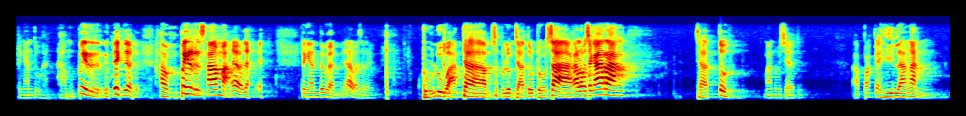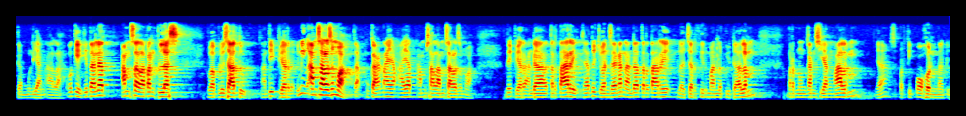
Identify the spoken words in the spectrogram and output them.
dengan Tuhan. Hampir, hampir sama ya dengan Tuhan. Ya masalah. Dulu Adam sebelum jatuh dosa. Kalau sekarang jatuh manusia itu apa kehilangan kemuliaan Allah. Oke, kita lihat Amsal 18 21. Nanti biar ini Amsal semua, bukan ayat-ayat Amsal-Amsal semua. Nanti biar Anda tertarik. Saya tujuan saya kan Anda tertarik belajar firman lebih dalam, merenungkan siang malam, ya seperti pohon tadi.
